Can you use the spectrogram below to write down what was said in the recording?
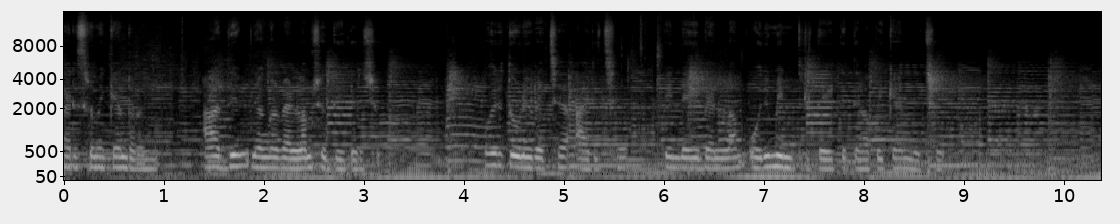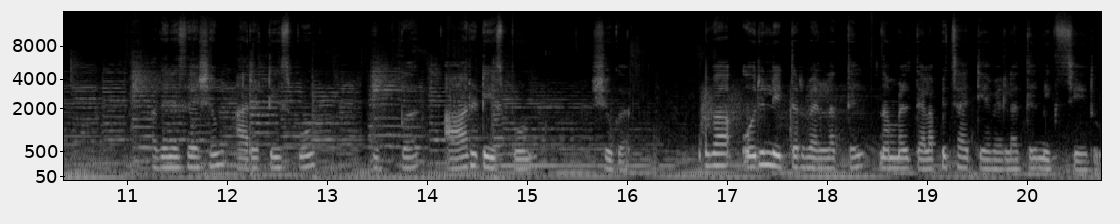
പരിശ്രമിക്കാൻ തുടങ്ങി. ആദ്യം ഞങ്ങൾ വെള്ളം ശുദ്ധീകരിച്ചു. ഒരു തുണി വെച്ച് അരിച്ച് പിന്നെ ഈ വെള്ളം ഒരു മിനിറ്റിലേക്ക് തിളപ്പിക്കാൻ വെച്ചു. അതിനുശേഷം അര ടീസ്പൂൺ ഉപ്പ് ആറ് ടീസ്പൂൺ ഷുഗർ. ഇവ ഒരു ലിറ്റർ വെള്ളത്തിൽ നമ്മൾ തിളപ്പിച്ചാറ്റിയ വെള്ളത്തിൽ മിക്സ് ചെയ്തു.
